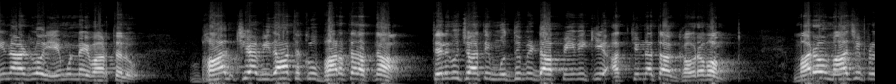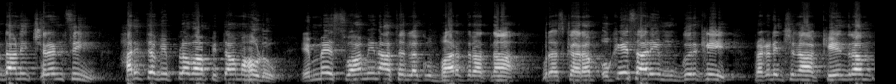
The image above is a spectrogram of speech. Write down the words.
ఈనాడులో ఏమున్నాయి వార్తలు? భాగ్య విధాతకు భారతరత్న తెలుగు జాతి ముద్దుబిడ్డ పీవికి అత్యున్నత గౌరవం. మరో మాజీ ప్రధాని చరణ్ సింగ్ హరిత విప్లవ పితామహుడు ఎంఏ స్వామినాథన్లకు భారతరత్న పురస్కారం. ఒకేసారి ముగ్గురికి ప్రకటించిన కేంద్రం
